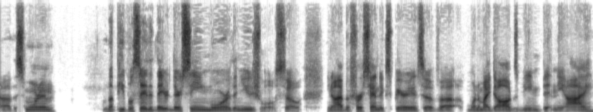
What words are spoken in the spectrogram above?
uh, this morning but people say that they're, they're seeing more than usual. So you know i have a firsthand experience of uh, one of my dogs being bit in the eye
